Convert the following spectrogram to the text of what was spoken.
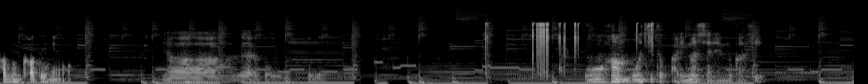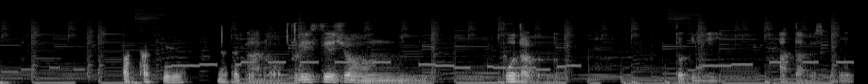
多分勝てへんわ。ああ、なるほど、なるほど。モンハン文字とかありましたね、昔。あったっけ？なんだっけ？あの、プレイステーションポータブルの時にあったんですけど、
